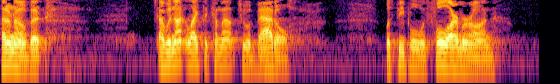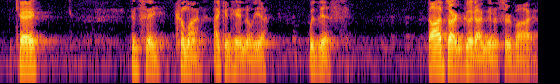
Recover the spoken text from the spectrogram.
I don't know, but I would not like to come out to a battle with people with full armor on, okay? And say, come on, I can handle you with this. The odds aren't good I'm going to survive,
